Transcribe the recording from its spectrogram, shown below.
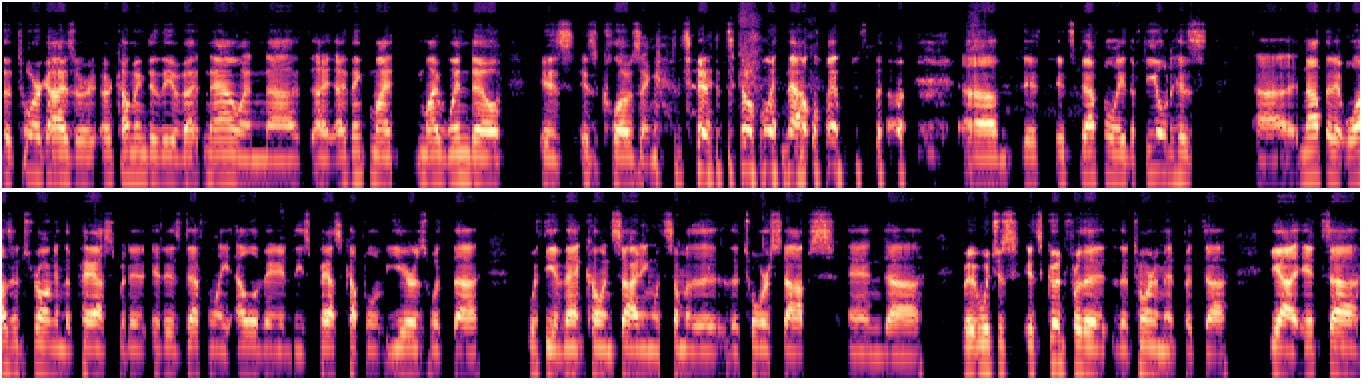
the tour guys are, are coming to the event now, and uh, I, I think my my window is is closing to, to win that one. So um, it, it's definitely the field has uh, not that it wasn't strong in the past, but it, it has definitely elevated these past couple of years with the with the event coinciding with some of the the tour stops and uh, which is it's good for the the tournament. But uh, yeah, it's uh,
